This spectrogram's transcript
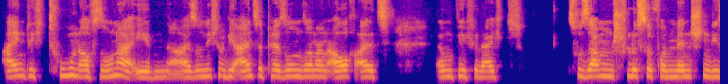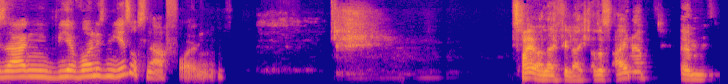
eigentlich tun auf so einer Ebene? Also nicht nur die Einzelperson, sondern auch als irgendwie vielleicht Zusammenschlüsse von Menschen, die sagen, wir wollen diesem Jesus nachfolgen. Zweierlei vielleicht. Also das eine, ähm,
